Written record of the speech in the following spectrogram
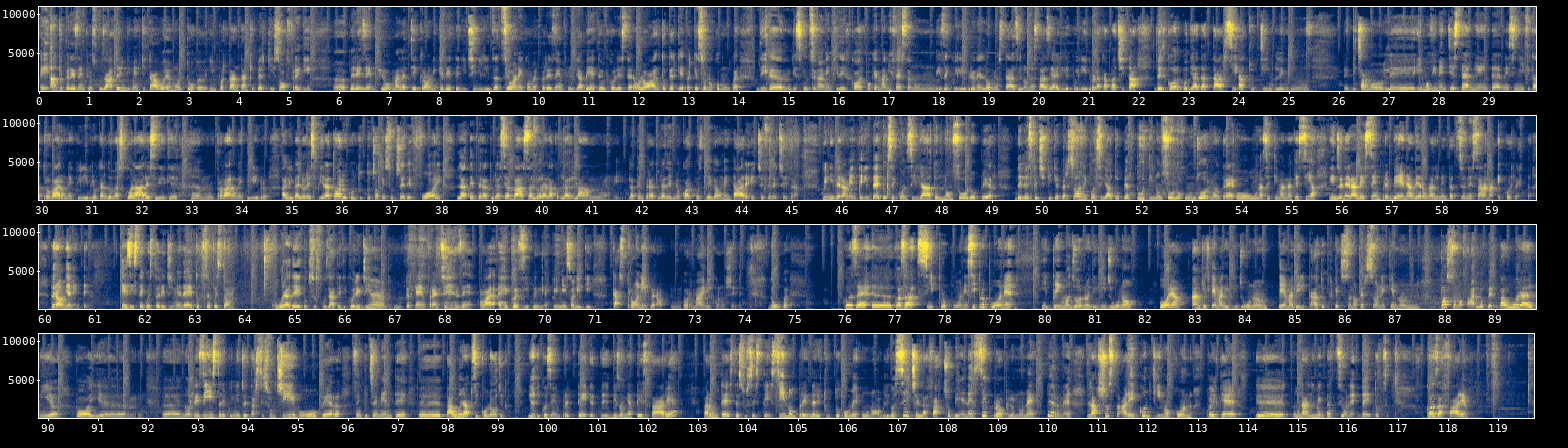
e anche per esempio, scusate, mi dimenticavo, è molto eh, importante anche per chi soffre di eh, per esempio malattie croniche dette di civilizzazione come per esempio il diabete o il colesterolo alto perché? Perché sono comunque di, eh, disfunzionamenti del corpo che manifestano un disequilibrio nell'omeostasi. L'omeostasi è l'equilibrio, la capacità del corpo di adattarsi a tutti le... Mh, mm, diciamo le, i movimenti esterni e interni. Significa trovare un equilibrio cardiovascolare che, um, trovare un equilibrio a livello respiratorio con tutto ciò che succede fuori. La temperatura si abbassa allora la, la, la, mm, la temperatura del mio corpo deve aumentare eccetera eccetera quindi veramente il detox è consigliato non solo per delle specifiche persone, consigliato per tutti, non solo un giorno, tre o una settimana che sia, in generale è sempre bene avere un'alimentazione sana e corretta. Però ovviamente esiste questo regime detox, questo cura detox, scusate, dico regime perché in francese voilà, è così, quindi ecco i miei soliti castroni, però ormai mi conoscete. Dunque, eh, cosa si propone? Si propone il primo giorno di digiuno. Ora, anche il tema del digiuno è un tema delicato perché ci sono persone che non possono farlo per paura di eh, poi eh, eh, non resistere, quindi gettarsi sul cibo o per semplicemente eh, paura psicologica. Io dico sempre, te, eh, bisogna testare fare un test su se stessi e non prendere tutto come un obbligo. Se ce la faccio bene, se proprio non è per me, lascio stare e continuo con quel che è eh, un'alimentazione detox. Cosa fare?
